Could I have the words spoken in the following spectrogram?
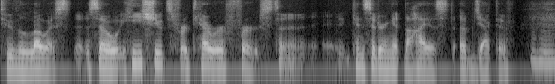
to the lowest. So he shoots for terror first, uh, considering it the highest objective. Mm-hmm.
